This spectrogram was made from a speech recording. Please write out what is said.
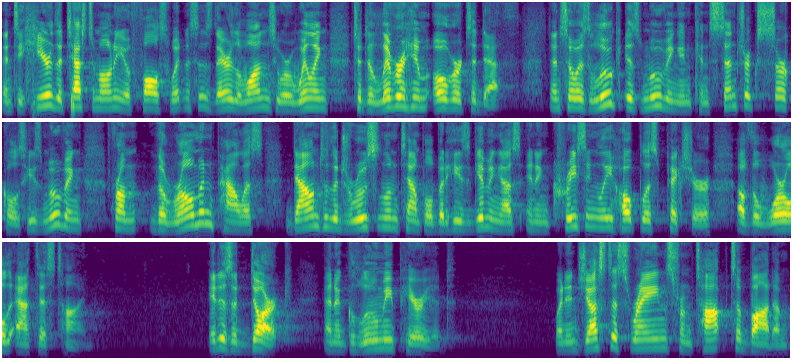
and to hear the testimony of false witnesses. They are the ones who are willing to deliver him over to death. And so, as Luke is moving in concentric circles, he's moving from the Roman palace down to the Jerusalem temple, but he's giving us an increasingly hopeless picture of the world at this time. It is a dark and a gloomy period when injustice reigns from top to bottom,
